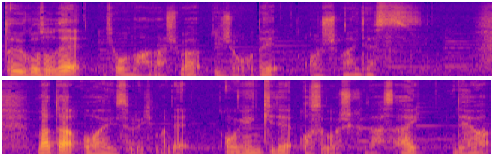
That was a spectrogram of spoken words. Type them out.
ということで今日の話は以上でおしまいです。またお会いする日までお元気でお過ごしください。では。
